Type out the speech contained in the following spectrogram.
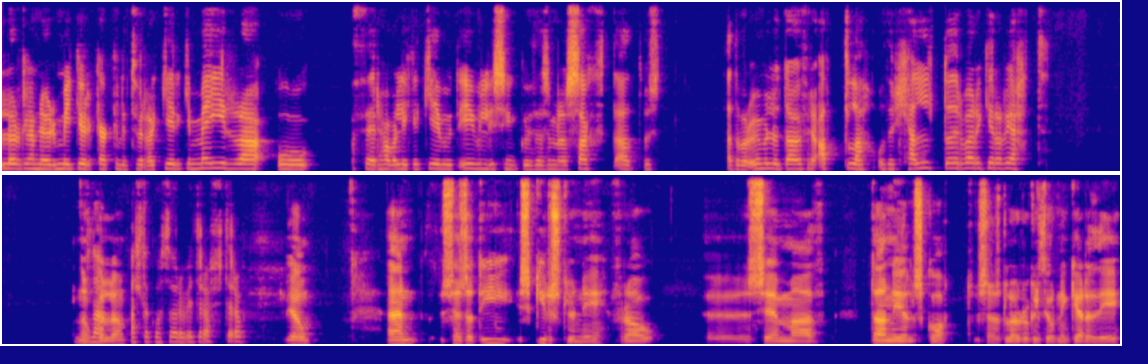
Lörglan hefur mikið verið gaggrind fyrir að gera ekki meira og þeir hafa líka gefið út yfirlýsingu þar sem er að sagt að veist, þetta var umölu dagur fyrir alla og þeir heldu að þeir væri að gera rétt. nákvæmlega. Alltaf gott að vera vitur eftir á. Já, en sem sagt í skýrslunni frá uh, sem að Daniel Scott, sem sagt lauruglþjórnin gerði,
